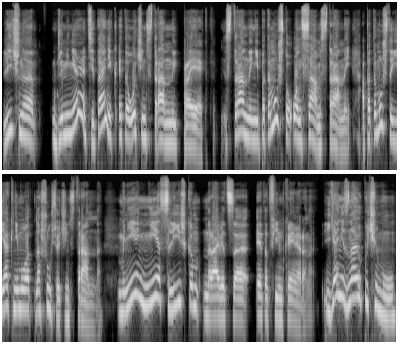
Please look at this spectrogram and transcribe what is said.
Лично для меня Титаник это очень странный проект. Странный не потому, что он сам странный, а потому что я к нему отношусь очень странно. Мне не слишком нравится этот фильм Кэмерона. Я не знаю почему.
